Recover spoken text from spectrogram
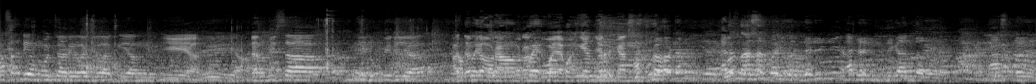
masa dia mau cari laki-laki yang Iya. dan bisa hidupi dia Ada nggak orang-orang tua yang mengizinkan? Aku kadang kadang juga. Jadi ini ada di kantor. Astaga.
